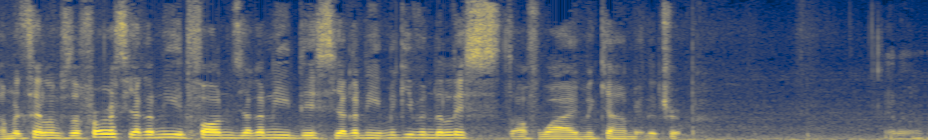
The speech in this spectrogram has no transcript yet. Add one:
I'm gonna tell them so first you're gonna need funds. You're gonna need this. You're gonna need me give giving the list of why me can't make the trip you know.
